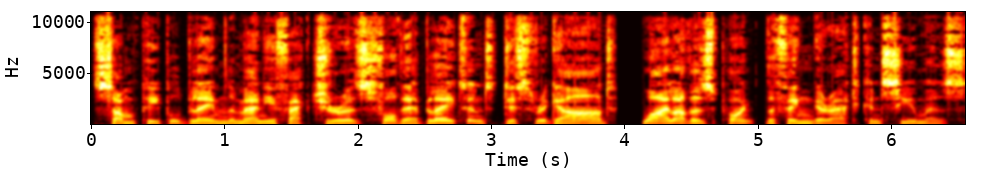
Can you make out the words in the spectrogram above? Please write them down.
Some people blame the manufacturers for their blatant disregard, while others point the finger at consumers.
